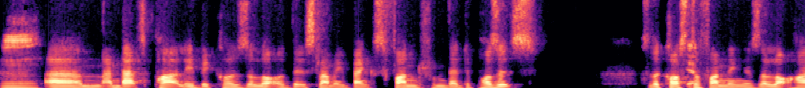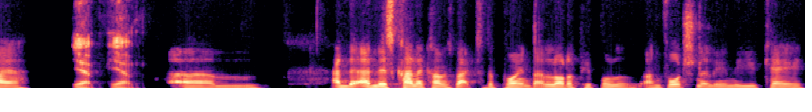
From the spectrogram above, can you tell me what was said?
mm. um, and that's partly because a lot of the Islamic banks fund from their deposits, so the cost yep. of funding is a lot higher. Yeah, yeah. Um, and and this kind of comes back to the point that a lot of people, unfortunately, in the UK,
